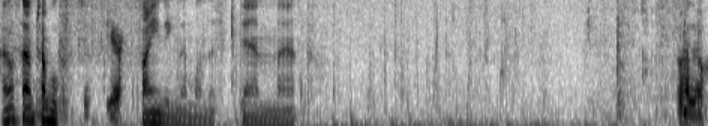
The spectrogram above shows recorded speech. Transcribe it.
I also have trouble just here. finding them on this damn map. Oh, hello.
